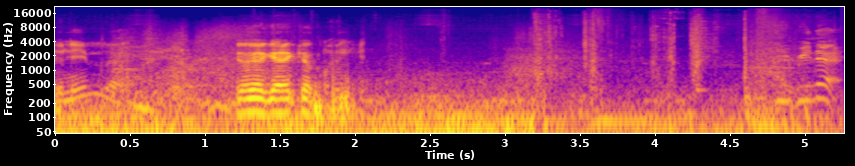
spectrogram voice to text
Döneyim mi? Yok yok gerek yok. Oyun bitti. Dibine.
